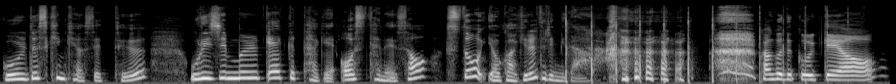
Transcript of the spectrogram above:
골드 스킨케어 세트, 우리 집물 깨끗하게 어스텐에서 수도 여과기를 드립니다. 광고 듣고 올게요.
